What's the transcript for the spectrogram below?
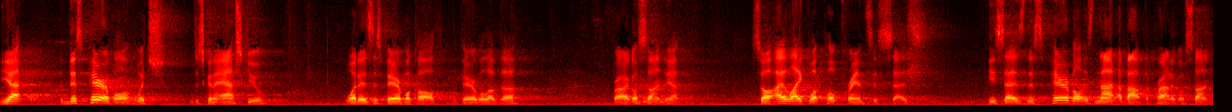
Yet, this parable, which I'm just going to ask you, what is this parable called? The parable of the Prodigal son, yeah. So I like what Pope Francis says. He says this parable is not about the prodigal son.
